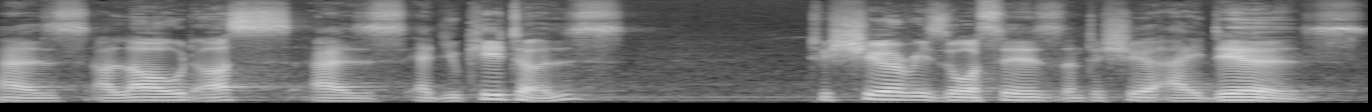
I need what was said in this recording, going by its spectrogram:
has allowed us as educators to share resources and to share ideas.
